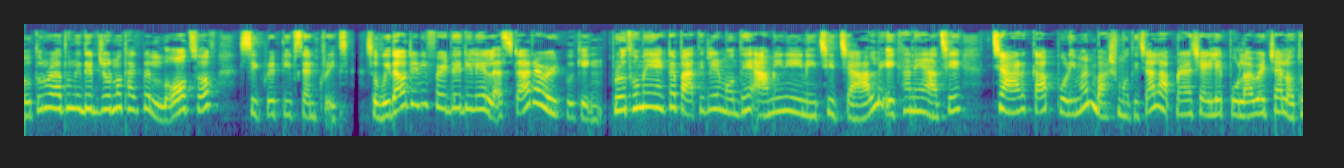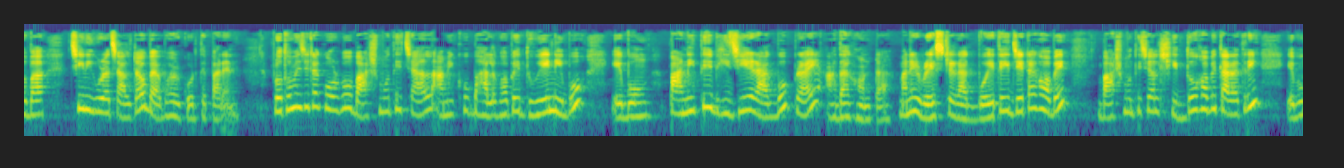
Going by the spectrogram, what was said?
নতুন রাঁধুনিদের জন্য থাকবে lots of secret tips and tricks so without any further delay let's start our cooking প্রথমে একটা পাতিলের মধ্যে আমি নিয়ে নিচ্ছি চাল। এখানে আছে চার কাপ পরিমাণ বাসমতি চাল। আপনারা চাইলে পোলাওয়ের চাল অথবা চিনি গুঁড়া চালটাও ব্যবহার করতে পারেন। প্রথমে যেটা করব, বাসমতি চাল আমি খুব ভালোভাবে ধুয়ে নিব এবং পানিতে ভিজিয়ে রাখব প্রায় আধা ঘণ্টা। মানে রেস্টে রাখব। এতে যেটা হবে, বাসমতি চাল সিদ্ধ হবে তাড়াতাড়ি এবং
